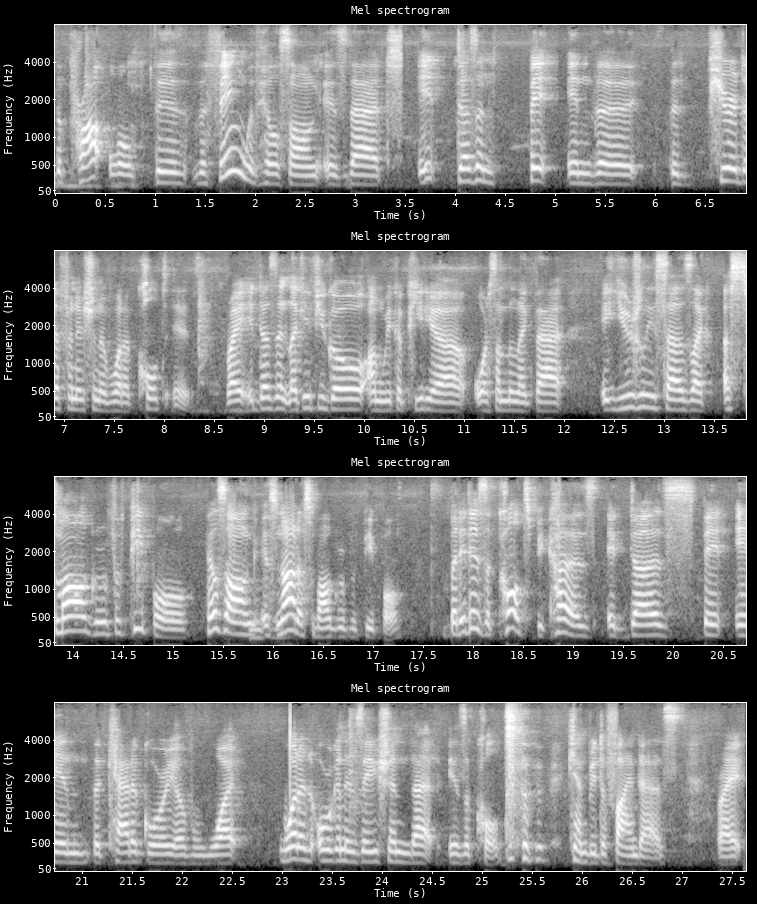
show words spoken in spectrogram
the pro well the the thing with Hillsong is that it doesn't fit in the the pure definition of what a cult is, right? It doesn't like if you go on Wikipedia or something like that, it usually says like a small group of people. Hillsong is mm-hmm. not a small group of people, but it is a cult because it does fit in the category of what what an organization that is a cult can be defined as right?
